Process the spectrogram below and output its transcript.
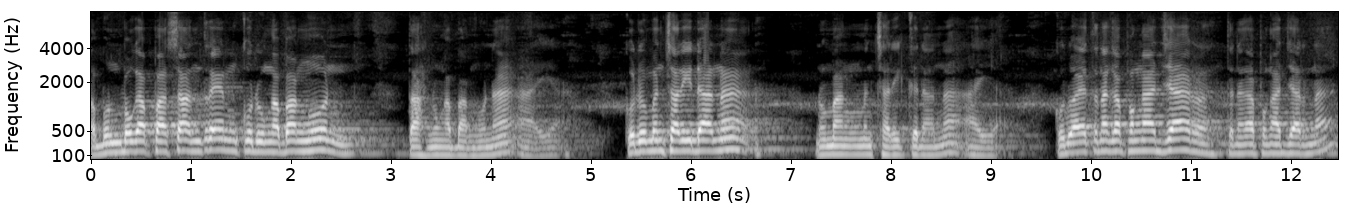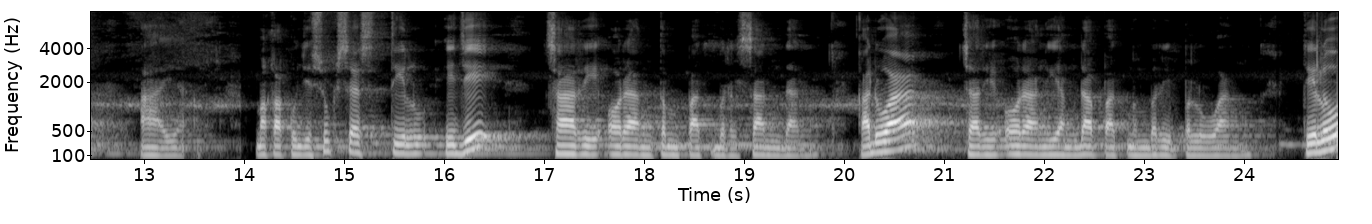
lamun boga pasantren kudu ngabangun. Tah nu ngabanguna aya. Kudu mencari dana numang mencari kenana aya. Kudu aya tenaga pengajar tenaga pengajarna aya. Maka kunci sukses tilu hiji cari orang tempat bersandar kedua cari orang yang dapat memberi peluang. Tilu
